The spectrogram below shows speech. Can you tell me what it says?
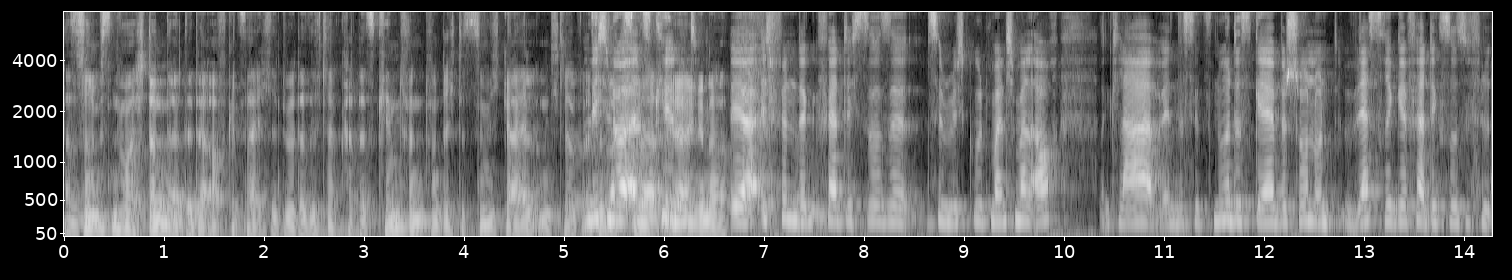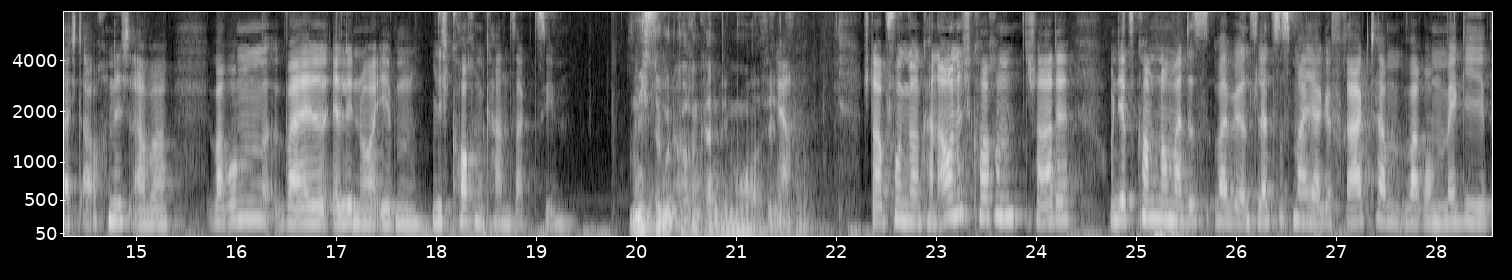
also schon ein bisschen hoher Standard, der da aufgezeichnet wird. Also ich glaube, gerade als Kind fand, fand ich das ziemlich geil und ich glaube, als Nicht nur als Kind. Ja, genau. Ja, ich finde Fertigsoße ziemlich gut manchmal auch. Klar, wenn das jetzt nur das gäbe schon und wässrige Fertigsoße vielleicht auch nicht, aber warum? Weil Elinor eben nicht kochen kann, sagt sie. Nicht so gut kochen kann wie Mo auf jeden Ja. Fall. Staubfinger kann auch nicht kochen, schade. Und jetzt kommt nochmal das, weil wir uns letztes Mal ja gefragt haben, warum Maggie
